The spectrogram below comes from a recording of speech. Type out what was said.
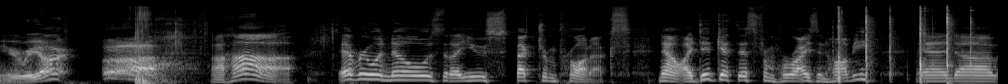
Here we are. Ugh. Aha! Everyone knows that I use Spektrum products. Now, I did get this from Horizon Hobby, and uh,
